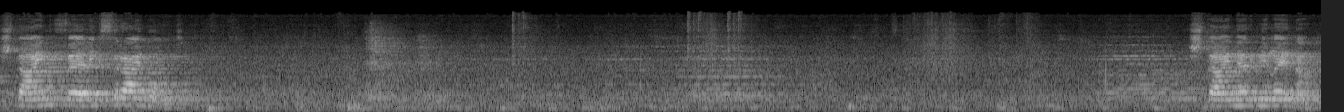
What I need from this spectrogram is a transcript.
Stein Felix Raimund. Steiner Milena.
